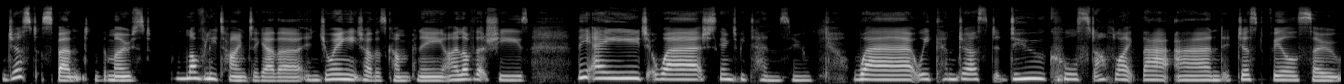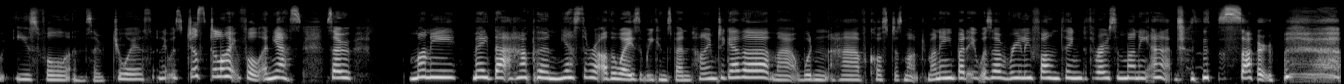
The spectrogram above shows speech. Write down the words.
just spent the most lovely time together, enjoying each other's company. I love that she's the age where she's going to be 10 soon, where we can just do cool stuff like that. And it just feels so easeful and so joyous. And it was just delightful. And yes, so money made that happen. Yes, there are other ways that we can spend time together that wouldn't have cost as much money, but it was a really fun thing to throw some money at. so,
